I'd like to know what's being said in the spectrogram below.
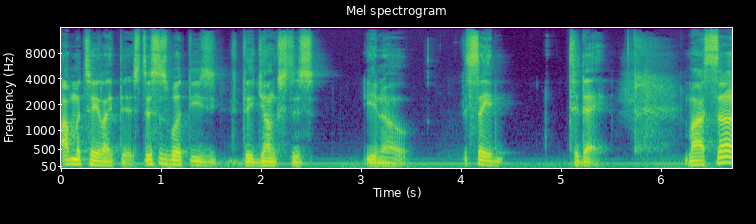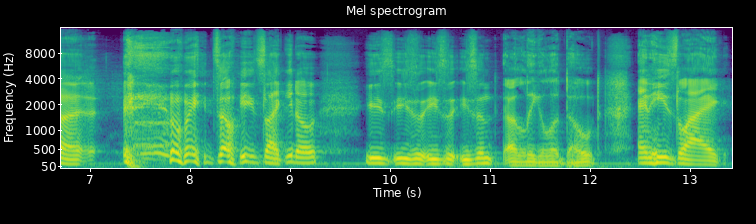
I'm gonna tell you like this. This is what these the youngsters, you know, say today. My son, so he's like, you know, he's he's he's he's an, a legal adult, and he's like,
